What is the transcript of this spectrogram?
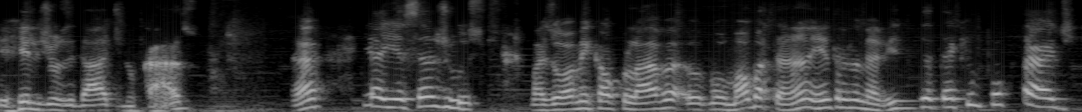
religiosidade, no caso, né? E aí esse ajuste. Mas o homem calculava, o Malbatan entra na minha vida até que um pouco tarde.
